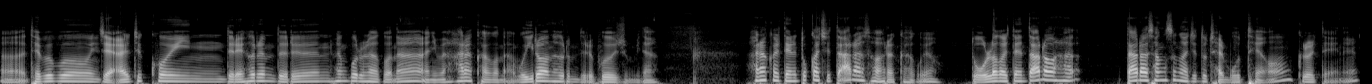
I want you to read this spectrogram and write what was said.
어, 대부분 이제 알트코인들의 흐름들은 횡보를 하거나 아니면 하락하거나 뭐 이런 흐름들을 보여줍니다. 하락할 때는 똑같이 따라서 하락하고요. 또 올라갈 때는 따라 따라 상승하지도 잘 못해요. 그럴 때에는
